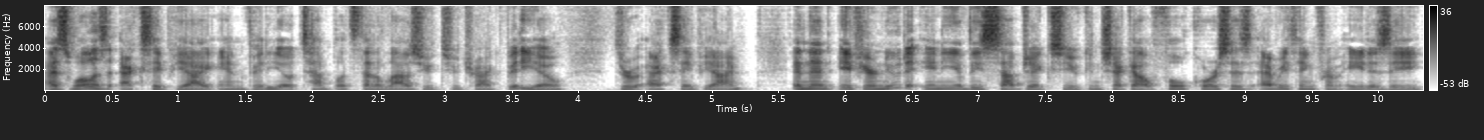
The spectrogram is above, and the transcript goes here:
as well as XAPI and video templates that allows you to track video through XAPI. And then if you're new to any of these subjects, you can check out full courses, everything from A to Z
